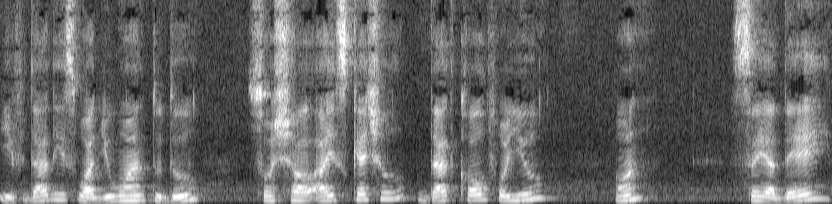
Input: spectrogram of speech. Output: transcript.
If that is what you want to do, so shall I schedule that call for you on, say, a day,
